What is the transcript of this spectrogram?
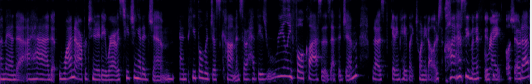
Amanda, I had one opportunity where I was teaching at a gym and people would just come. And so I had these really full classes at the gym, but I was getting paid like $20 a class, even if 50 right. people showed up.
